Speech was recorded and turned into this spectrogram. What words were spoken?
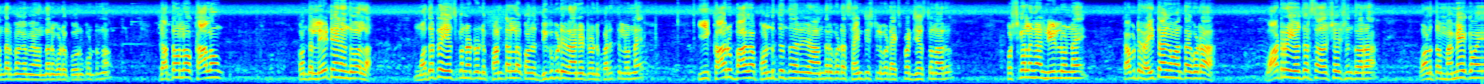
సందర్భంగా మేము అందరం కూడా కోరుకుంటున్నాం. గతంలో కాలం కొంత లేట్ అయినందువల్ల మొదట వేసుకున్నటువంటి పంటల్లో కొంత దిగుబడి రానటువంటి పరిస్థితులు ఉన్నాయి. ఈ కారు బాగా పండుతుందని అందరూ కూడా సైంటిస్టులు కూడా ఎక్స్పెక్ట్ చేస్తున్నారు. పుష్కలంగా నీళ్ళు ఉన్నాయి కాబట్టి రైతాంగం అంతా కూడా వాటర్ యూజర్స్ అసోసియేషన్ ద్వారా వాళ్ళతో మమేకమై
